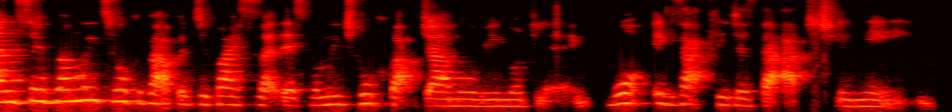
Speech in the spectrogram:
And so when we talk about the devices like this, when we talk about dermal remodeling, what exactly does that actually mean?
